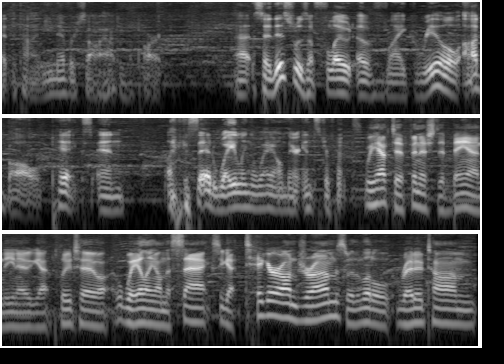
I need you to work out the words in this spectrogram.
at the time. You never saw out in the park. Uh, so this was a float of like real oddball picks, and like I said, wailing away on their instruments. We have to finish the band. You know, you got Pluto wailing on the sax. You got Tigger on drums with a little Rototom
